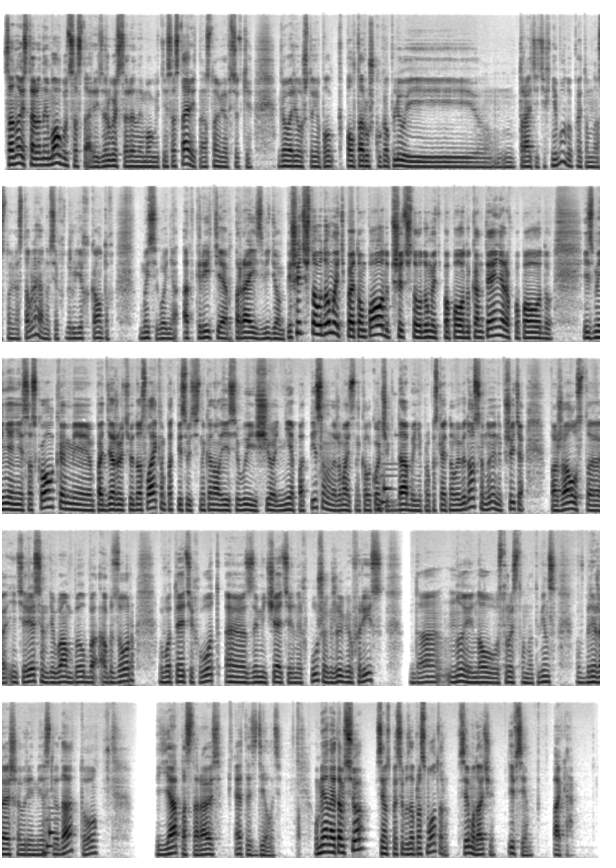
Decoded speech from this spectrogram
с одной стороны могут состарить, с другой стороны могут не состарить. На основе я все-таки говорил, что я пол полторушку коплю и тратить их не буду, поэтому на основе оставляю. На всех других аккаунтах мы сегодня открытие произведем. Пишите, что вы думаете по этому поводу, пишите, что вы думаете по поводу контейнеров, по поводу изменений с осколками. Поддерживайте видос лайком, подписывайтесь на канал, если вы еще не подписаны. Нажимайте на колокольчик, дабы не пропускать новые видосы. Ну и напишите, пожалуйста, интересен ли вам был бы обзор вот этих вот э, замечательных пушек Giga Freeze, да, ну и нового устройства на Twins в ближайшее время. Если да, то я постараюсь это сделать. У меня на этом все. Всем спасибо за просмотр, всем удачи и всем пока.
